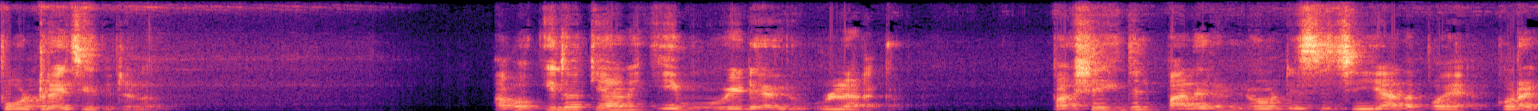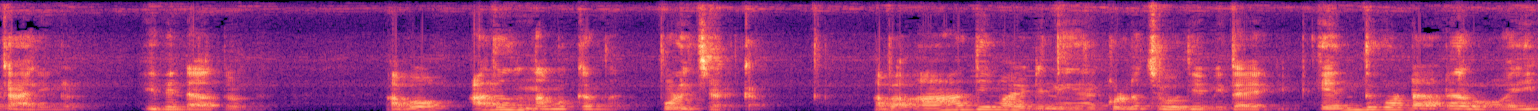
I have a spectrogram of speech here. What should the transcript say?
പോർട്രേ ചെയ്തിട്ടുള്ളത്. അപ്പോൾ ഇതൊക്കെയാണ് ഈ മൂവിയുടെ ഒരു ഉള്ളടക്കം. പക്ഷേ ഇതിൽ പലരും നോട്ടീസ് ചെയ്യാതെ പോയ കുറെ കാര്യങ്ങൾ ഇതിന്റെ അകത്തുണ്ട്. അപ്പോൾ അതൊന്ന് നമുക്കൊന്ന് പൊളിച്ചെടുക്കാം. അപ്പൊ ആദ്യമായിട്ട് നിങ്ങൾക്കുള്ള ചോദ്യം ഇതായിരിക്കും. എന്തുകൊണ്ടാണ് റോയ്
